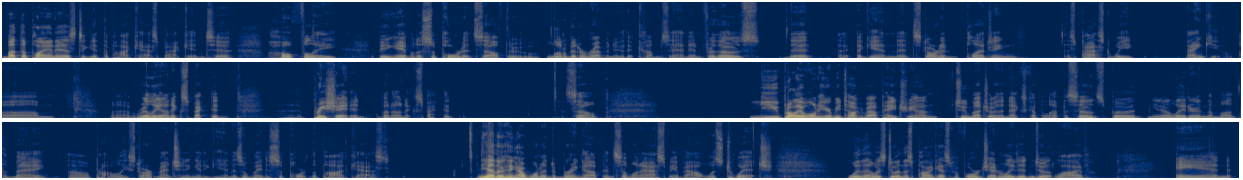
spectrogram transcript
But the plan is to get the podcast back into hopefully being able to support itself through a little bit of revenue that comes in. And for those that again that started pledging this past week, thank you. Um, uh, really unexpected appreciated but unexpected. So you probably won't hear me talk about Patreon too much over the next couple episodes, but you know, later in the month of May, I'll probably start mentioning it again as a way to support the podcast. The other thing I wanted to bring up and someone asked me about was Twitch. When I was doing this podcast before, generally didn't do it live, and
